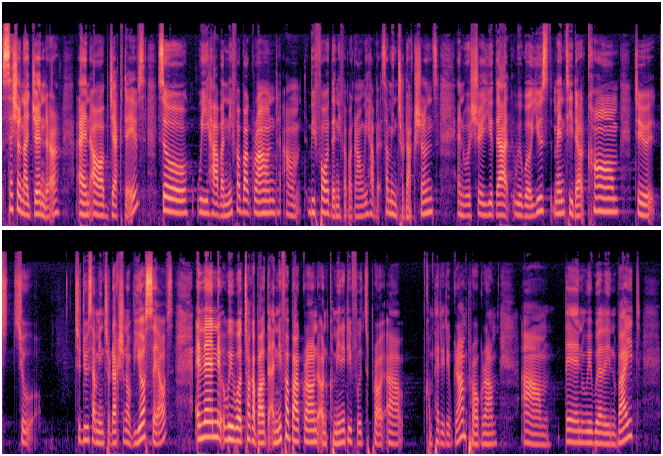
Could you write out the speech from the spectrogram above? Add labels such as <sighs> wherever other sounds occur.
session agenda and our objectives. So we have a NIFA background. Um, before the NIFA background, we have some introductions, and we'll show you that. We will use menti.com to to to do some introduction of yourselves. And then we will talk about the NIFA background on Community Foods Pro, uh, Competitive Grant Program. Um, then we will invite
